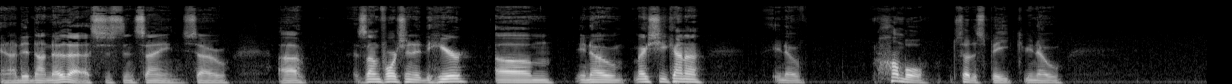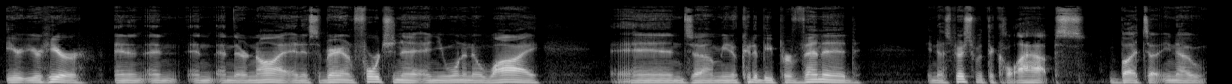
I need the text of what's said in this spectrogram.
and I did not know that. That's just insane. So uh, it's unfortunate to hear. Um, you know, makes you kind of, you know, humble, so to speak. You know, you're you're here, and and and and they're not, and it's very unfortunate, and you want to know why and um, you know, could it be prevented? You know, especially with the collapse. But uh, you know,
